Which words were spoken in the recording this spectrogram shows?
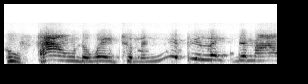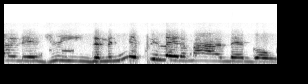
who found a way to manipulate them out of their dreams and manipulate them out of their goals.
